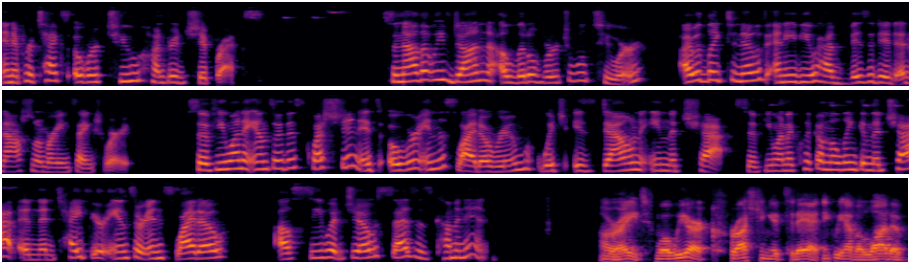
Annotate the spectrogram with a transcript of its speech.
and it protects over 200 shipwrecks. So now that we've done a little virtual tour, I would like to know if any of you have visited a National Marine Sanctuary. So if you want to answer this question, it's over in the Slido room, which is down in the chat. So if you want to click on the link in the chat and then type your answer in Slido, I'll see what Joe says is coming in. All right. Well, we are crushing it today. I think we have a lot of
